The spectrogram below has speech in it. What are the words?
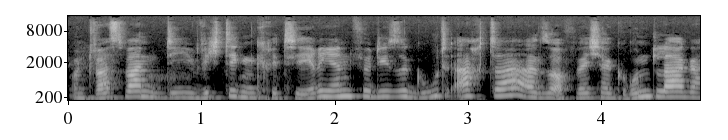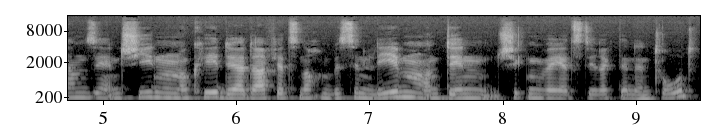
Und was waren die wichtigen Kriterien für diese Gutachter? Also auf welcher Grundlage haben Sie entschieden, okay, der darf jetzt noch ein bisschen leben und den schicken wir jetzt direkt in den Tod?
